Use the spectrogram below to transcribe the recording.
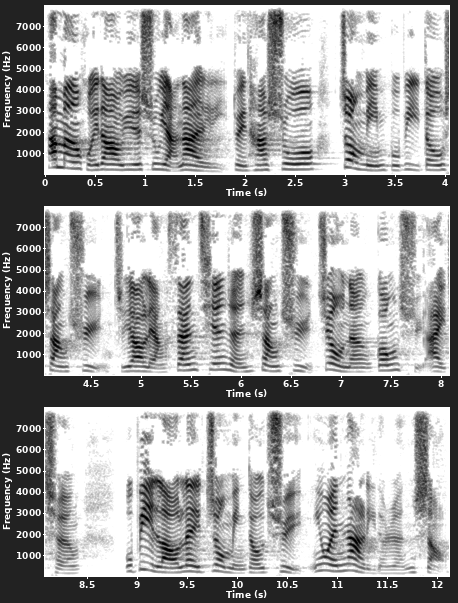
他们回到约书亚那里，对他说：“众民不必都上去，只要两三千人上去，就能攻取爱城，不必劳累众民都去，因为那里的人少。”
